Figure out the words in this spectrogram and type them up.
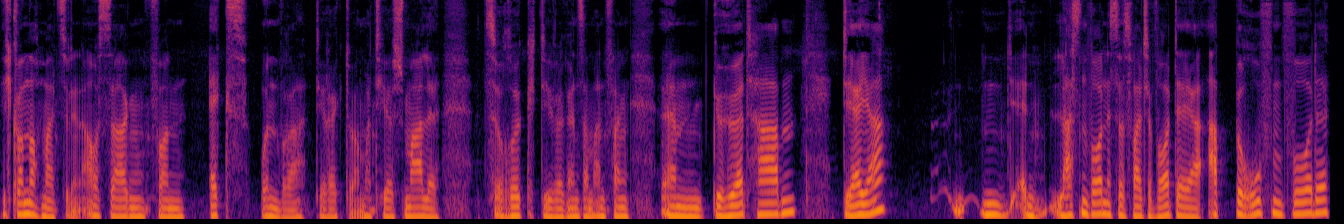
Ich komme noch mal zu den Aussagen von Ex-UNRWA-Direktor Matthias Schmale zurück, die wir ganz am Anfang ähm, gehört haben, der ja entlassen worden ist das falsche Wort, der ja abberufen wurde,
